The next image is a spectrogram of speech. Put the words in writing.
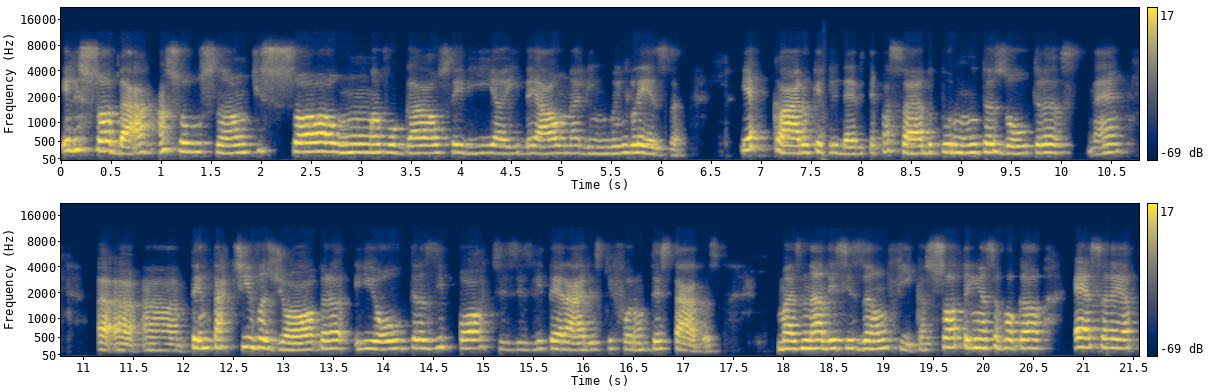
ele só dá a solução que só uma vogal seria ideal na língua inglesa. E é claro que ele deve ter passado por muitas outras né, a, tentativas de obra e outras hipóteses literárias que foram testadas. Mas na decisão fica, só tem essa vogal, essa é a,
